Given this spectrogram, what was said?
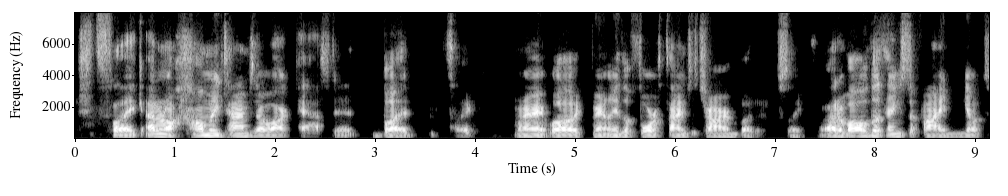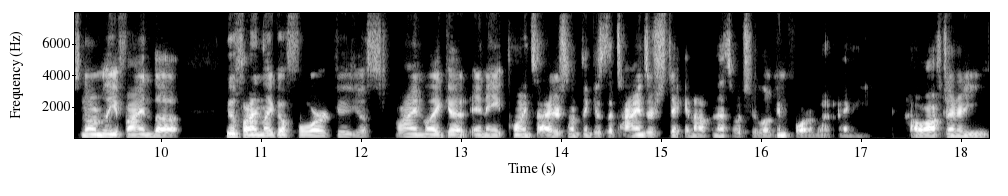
It's like I don't know how many times I walked past it, but it's like, all right, well, apparently the fourth time's a charm. But it's like out of all the things to find, you know, because normally you find the you'll find like a fork, you'll find like a, an eight point side or something because the tines are sticking up and that's what you're looking for. But I mean, how often are you,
